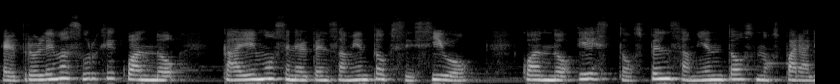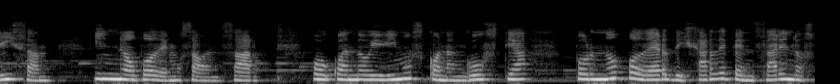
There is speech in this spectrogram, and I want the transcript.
El problema surge cuando caemos en el pensamiento obsesivo, cuando estos pensamientos nos paralizan y no podemos avanzar, o cuando vivimos con angustia por no poder dejar de pensar en los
